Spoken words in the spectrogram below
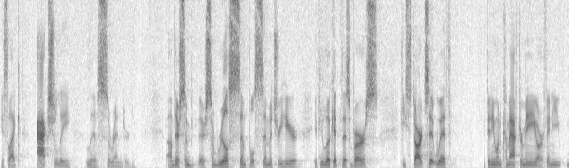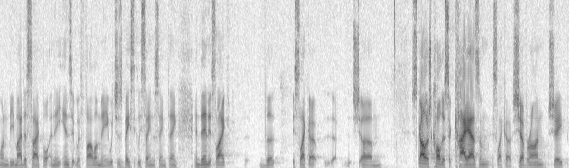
it's like actually live surrendered. Um, there's, some, there's some real simple symmetry here. If you look at this verse, he starts it with, if anyone come after me or if anyone be my disciple, and then he ends it with follow me, which is basically saying the same thing. And then it's like the, it's like a, um, scholars call this a chiasm. It's like a chevron shape.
